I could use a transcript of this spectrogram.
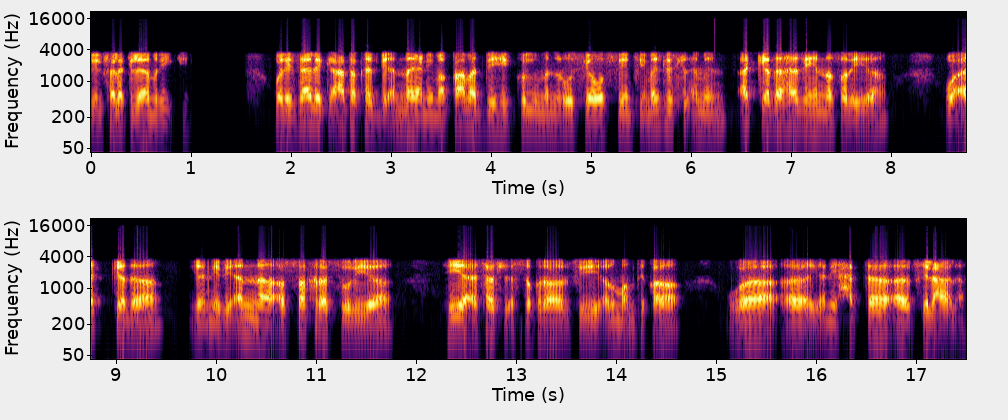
للفلك الأمريكي. ولذلك أعتقد بأن يعني ما قامت به كل من روسيا والصين في مجلس الأمن أكد هذه النظرية وأكد يعني بأن الصخرة السورية هي أساس الاستقرار في المنطقة ويعني حتى في العالم.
